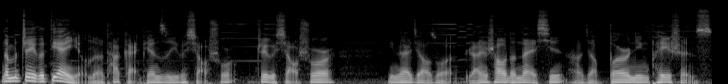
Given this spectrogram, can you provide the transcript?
那么这个电影呢，它改编自一个小说，这个小说应该叫做《燃烧的耐心》啊，叫《Burning Patience》。《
